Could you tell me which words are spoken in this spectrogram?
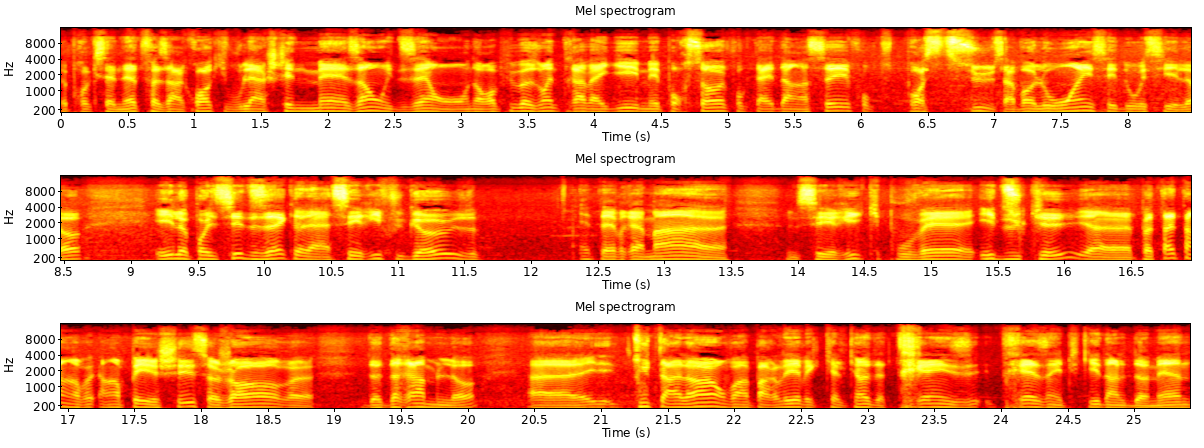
le proxénète faisait à croire qu'il voulait acheter une maison. Il disait on n'aura plus besoin de travailler, mais pour ça, il faut que tu ailles danser, il faut que tu te prostitues. Ça va loin ces dossiers-là. Et le policier disait que la série Fugueuse était vraiment euh, une série qui pouvait éduquer, euh, peut-être empêcher ce genre euh, de drame-là. Euh, tout à l'heure, on va en parler avec quelqu'un de très très impliqué dans le domaine,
